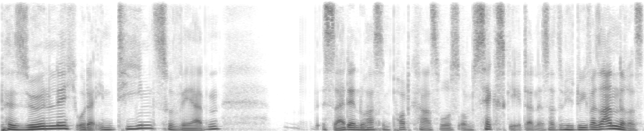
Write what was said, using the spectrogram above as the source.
persönlich oder intim zu werden. Es sei denn, du hast einen Podcast, wo es um Sex geht, dann ist das natürlich was anderes.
